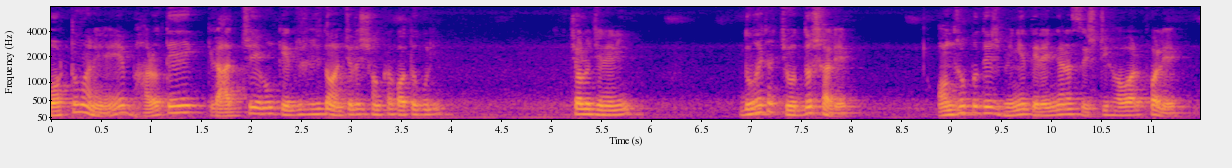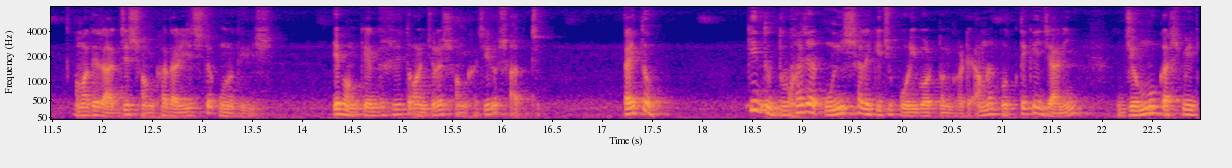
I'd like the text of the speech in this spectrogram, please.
বর্তমানে ভারতে রাজ্য এবং কেন্দ্রশাসিত অঞ্চলের সংখ্যা কতগুলি? চলো জেনে নিই। দু হাজার চোদ্দ সালে অন্ধ্রপ্রদেশ ভেঙে তেলেঙ্গানা সৃষ্টি হওয়ার ফলে আমাদের রাজ্যের সংখ্যা দাঁড়িয়েছিল উনতিরিশ এবং কেন্দ্রশাসিত অঞ্চলের সংখ্যা ছিল সাতটি। তাই তো? কিন্তু দু হাজার উনিশ সালে কিছু পরিবর্তন ঘটে। আমরা প্রত্যেকেই জানি জম্মু কাশ্মীর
